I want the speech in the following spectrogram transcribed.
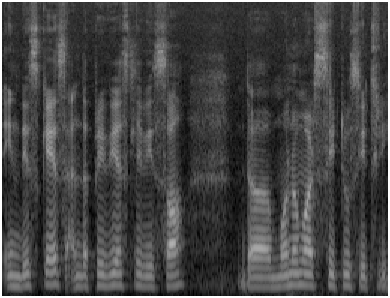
In this case and the previously we saw the monomer C2 C3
